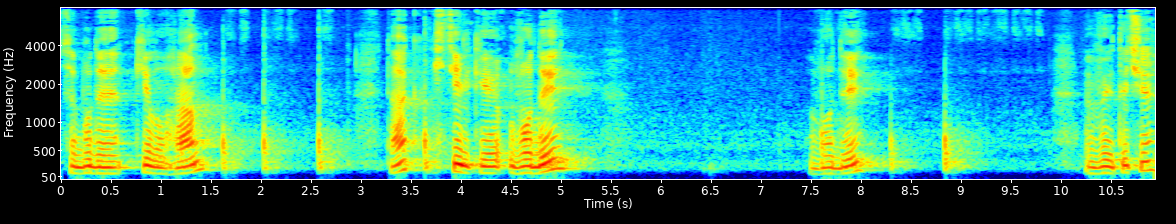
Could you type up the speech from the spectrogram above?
Це буде кілограм. Так, стільки води. Води. Витече.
